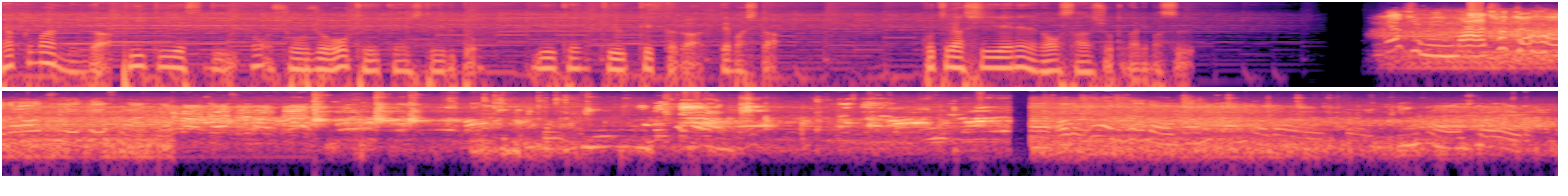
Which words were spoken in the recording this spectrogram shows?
200万人が PTSD の症状を経験しているという研究結果が出ました。こちら CNN の参照となります。我哋因為聽到金鐘嗰度即係已經放咗出嚟玩咯，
